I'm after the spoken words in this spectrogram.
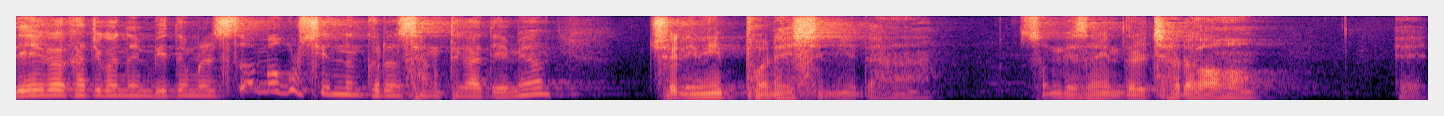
내가 가지고 있는 믿음을 써먹을 수 있는 그런 상태가 되면 주님이 보내십니다. 성교사님들처럼. 예,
